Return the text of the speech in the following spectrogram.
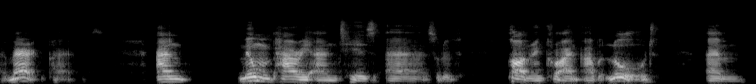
Homeric poems. And Milman Parry and his uh, sort of partner in crime, Albert Lord, um,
